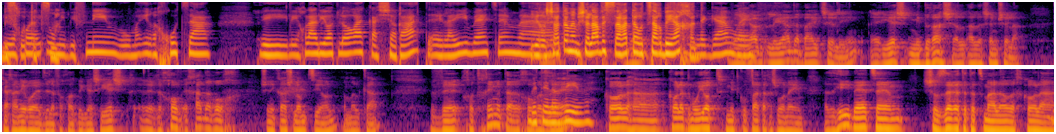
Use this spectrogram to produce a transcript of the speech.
בזכות יכולה, עצמה. הוא מבפנים, והוא מאיר החוצה. והיא יכולה להיות לא רק השרת, אלא היא בעצם... היא ראשת הממשלה ושרת האוצר ביחד. לגמרי. ואגב, ליד הבית שלי אה, יש מדרש על, על השם שלה. ככה אני רואה את זה לפחות, בגלל שיש רחוב אחד ארוך שנקרא שלום ציון, המלכה, וחותכים את הרחוב בתל הזה. בתל אביב. כל, ה, כל הדמויות מתקופת החשמונאים. אז היא בעצם שוזרת את עצמה לאורך כל, ה,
